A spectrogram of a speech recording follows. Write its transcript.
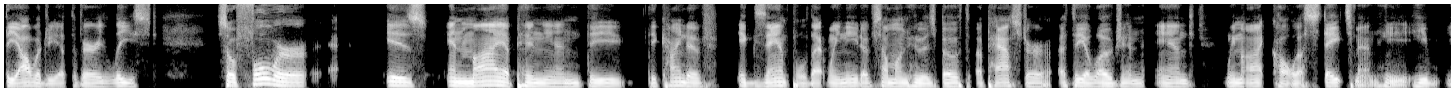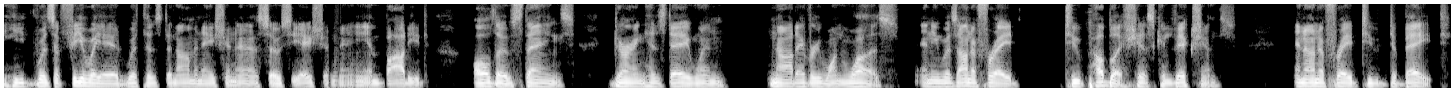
theology at the very least. So Fuller is, in my opinion, the the kind of example that we need of someone who is both a pastor, a theologian, and we might call a statesman. He he he was affiliated with his denomination and association, and he embodied all those things during his day when not everyone was, and he was unafraid to publish his convictions and unafraid to debate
